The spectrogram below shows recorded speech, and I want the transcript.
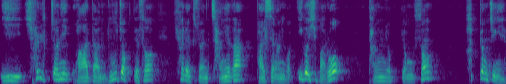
이 혈전이 과다 누적돼서 혈액순환 장애가 발생하는 것. 이것이 바로 당뇨병성 합병증이에요.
